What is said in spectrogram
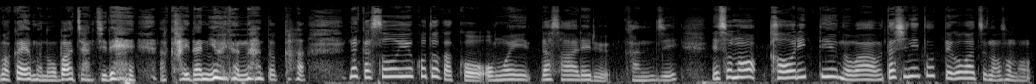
和歌山のおばあちゃん家で あ嗅いだ匂いだなとかなんかそういうことがこう思い出される感じ。でその香りっていうのは私にとって5月のその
